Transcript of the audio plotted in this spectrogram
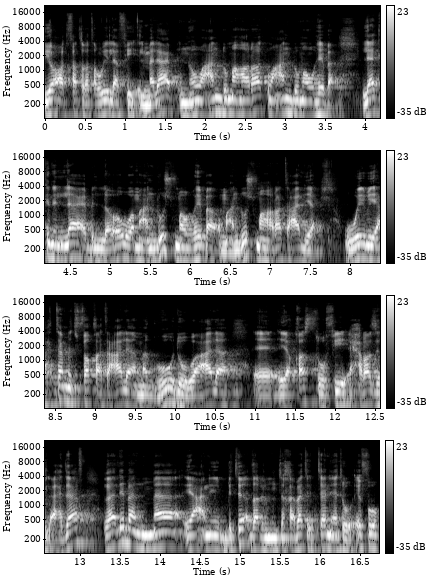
يقعد فترة طويلة في الملاعب اللاعب إن هو عنده مهارات وعنده موهبة. لكن اللاعب اللي هو ما عندوش موهبة وما عندوش مهارات عالية وبيعتمد فقط على مجهوده وعلى آه، يقظته في إحراز الأهداف غالبا ما يعني بتقدر المنتخبات الثانية توقفه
